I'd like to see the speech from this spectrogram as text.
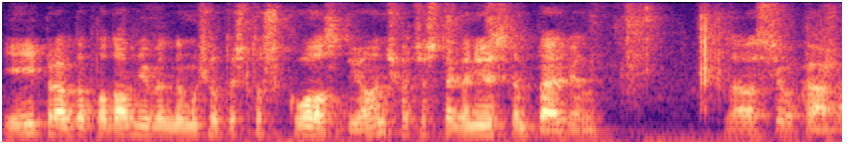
i prawdopodobnie będę musiał też to szkło zdjąć, chociaż tego nie jestem pewien. Zaraz się okaże.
